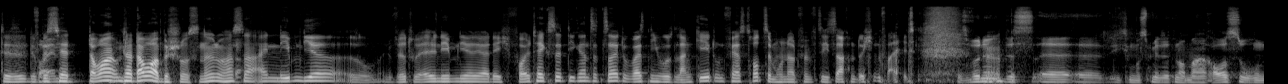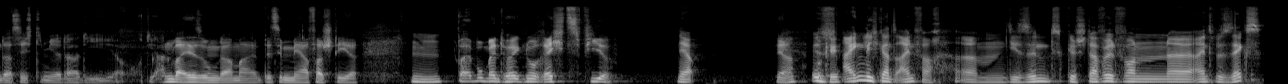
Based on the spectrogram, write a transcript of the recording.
Du, du bist ja Dauer, unter Dauerbeschuss, ne? Du hast da einen neben dir, also virtuell neben dir, der dich volltextet die ganze Zeit. Du weißt nicht, wo es lang geht und fährst trotzdem 150 Sachen durch den Wald. Das würde, das, äh, äh, ich muss mir das nochmal raussuchen, dass ich mir da die, auch die Anweisungen da mal ein bisschen mehr verstehe. Mhm. Weil im Moment höre ich nur rechts vier. Ja. Ja, Ist okay. eigentlich ganz einfach. Ähm, die sind gestaffelt von äh, 1 bis 6.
